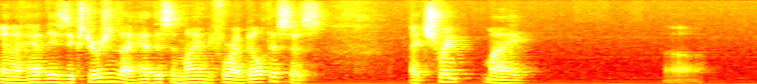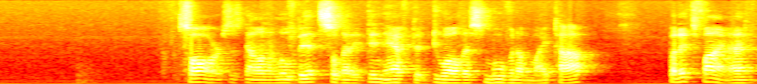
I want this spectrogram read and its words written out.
and I had these extrusions, I had this in mind before I built this, is I'd shrink my uh, sawhorses down a little bit so that I didn't have to do all this moving of my top. But it's fine. I'm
